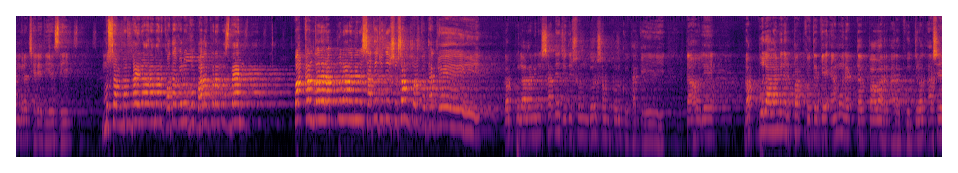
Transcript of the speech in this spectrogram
আমরা ছেড়ে দিয়েছি। মুসলমান ভাইরা, আর আমার কথাগুলো খুব ভালো করে বুঝবেন। পক্ষান্তরে রব্বুল আলমিনের সাথে যদি সুসম্পর্ক থাকে, রব্বুল আলমিনের সাথে যদি সুন্দর সম্পর্ক থাকে, তাহলে রব্বুল আলমিনের পক্ষ থেকে এমন একটা পাওয়ার আর কুদরত আসে,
